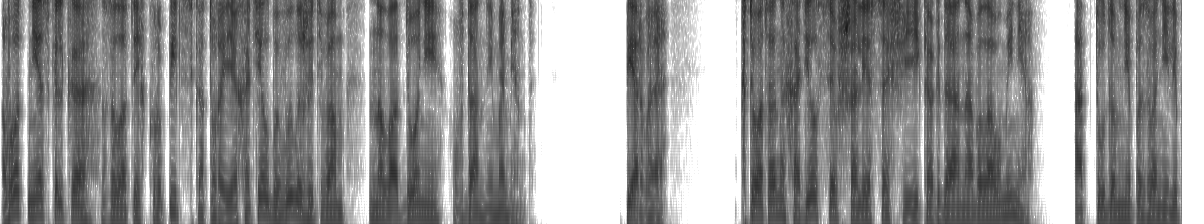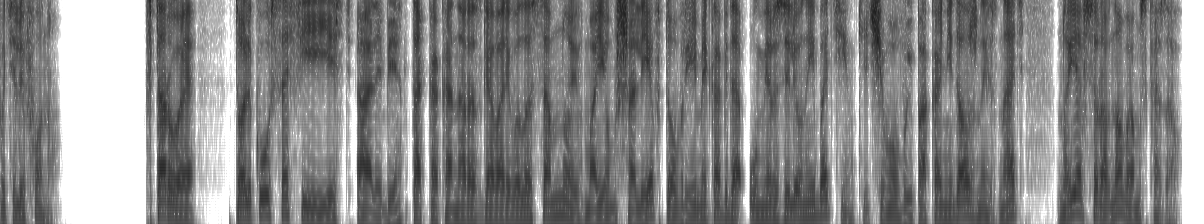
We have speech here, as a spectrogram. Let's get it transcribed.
Вот несколько золотых крупиц, которые я хотел бы выложить вам на ладони в данный момент. Первое. Кто-то находился в шале Софии, когда она была у меня. Оттуда мне позвонили по телефону. Второе. Только у Софии есть алиби, так как она разговаривала со мной в моем шале в то время, когда умер зеленые ботинки, чего вы пока не должны знать, но я все равно вам сказал.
